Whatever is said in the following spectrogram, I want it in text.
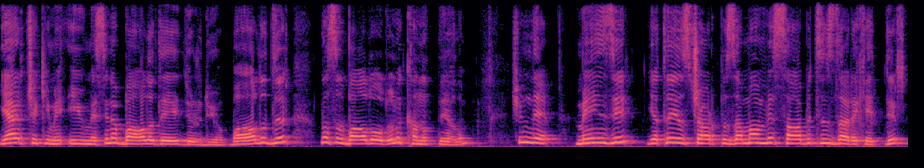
yer çekimi ivmesine bağlı değildir diyor. Bağlıdır. Nasıl bağlı olduğunu kanıtlayalım. Şimdi menzil yatay hız çarpı zaman ve sabit hızla harekettir.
